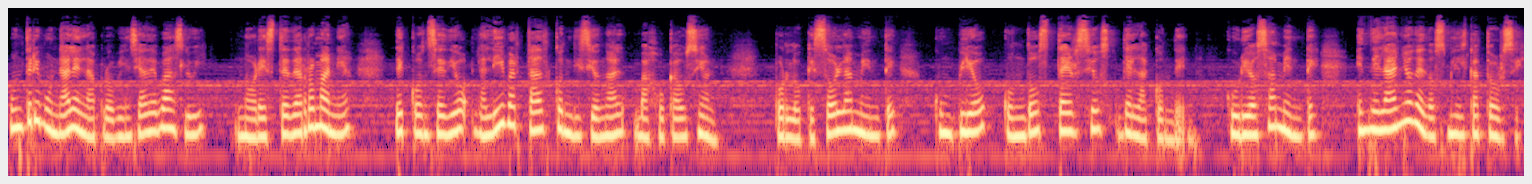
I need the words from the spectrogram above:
un tribunal en la provincia de Vaslui, noreste de Romania, le concedió la libertad condicional bajo caución, por lo que solamente cumplió con dos tercios de la condena. Curiosamente, en el año de 2014,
